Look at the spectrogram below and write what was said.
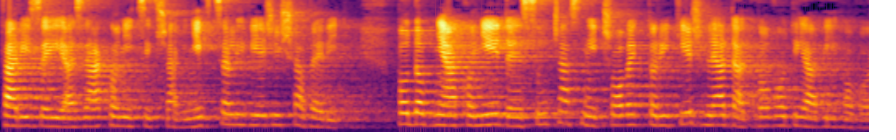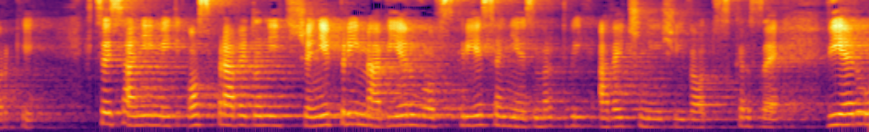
Farizei a zákonníci však nechceli v Ježiša veriť, podobne ako nie jeden súčasný človek, ktorý tiež hľadá dôvody a výhovorky. Chce sa nimi ospravedlniť, že nepríjma vieru vo vzkriesenie z mŕtvych a väčší život skrze vieru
